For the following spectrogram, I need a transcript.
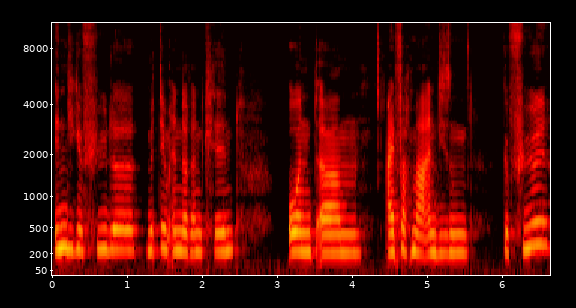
in die Gefühle mit dem inneren Kind und ähm, einfach mal an diesem Gefühl,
